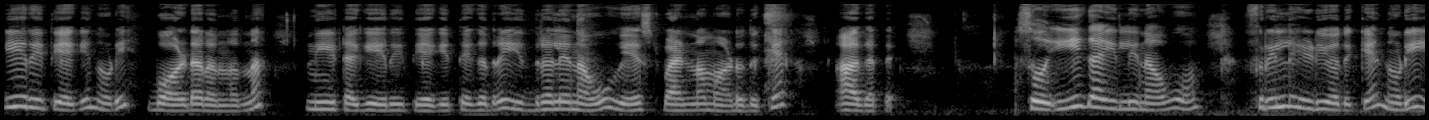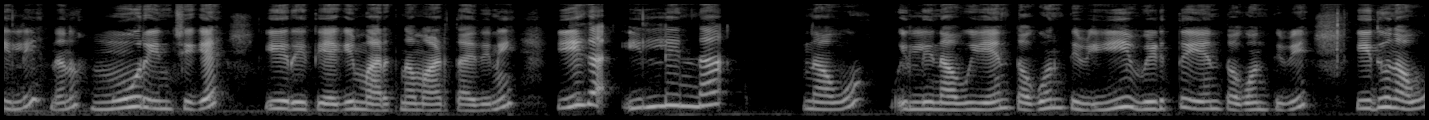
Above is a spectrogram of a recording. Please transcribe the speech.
ಈ ರೀತಿಯಾಗಿ ನೋಡಿ ಬಾರ್ಡರ್ ಅನ್ನೋದನ್ನ ನೀಟಾಗಿ ಈ ರೀತಿಯಾಗಿ ತೆಗೆದ್ರೆ ಇದರಲ್ಲೇ ನಾವು ವೇಸ್ಟ್ ಬ್ಯಾಂಡ್ನ ಮಾಡೋದಕ್ಕೆ ಆಗತ್ತೆ. ಸೊ ಈಗ ಇಲ್ಲಿ ನಾವು ಫ್ರಿಲ್ ಹಿಡಿಯೋದಕ್ಕೆ ನೋಡಿ, ಇಲ್ಲಿ ನಾನು ಮೂರು ಇಂಚಿಗೆ ಈ ರೀತಿಯಾಗಿ ಮಾರ್ಕ್ನ ಮಾಡ್ತಾ ಇದ್ದೀನಿ. ಈಗ ಇಲ್ಲಿಂದ ನಾವು, ಇಲ್ಲಿ ನಾವು ಏನು ತಗೊತೀವಿ, ಈ ವಿಡ್ತ್ ಏನು ತಗೊತೀವಿ, ಇದು ನಾವು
